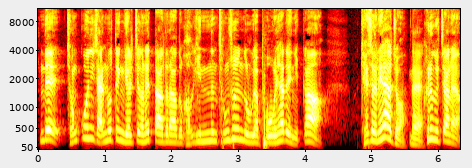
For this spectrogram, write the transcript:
근데 정권이 잘못된 결정을 했다 하더라도 거기 있는 청소년들 우리가 보호해야 되니까 개선해야죠. 네. 그런 거 있잖아요.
